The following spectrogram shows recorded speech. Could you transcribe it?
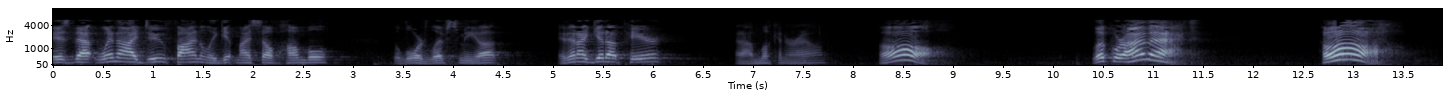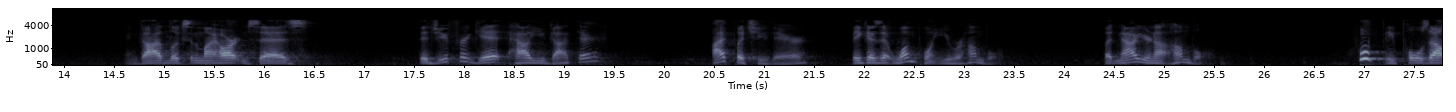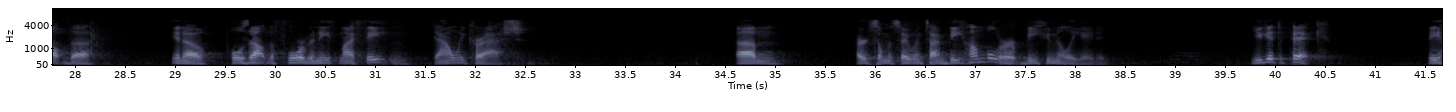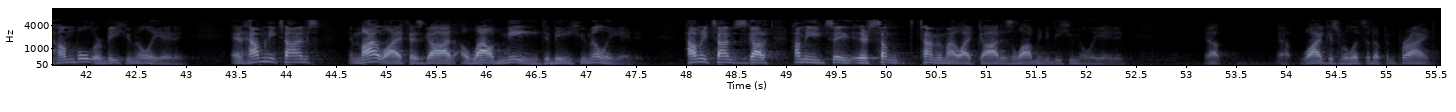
Is that when I do finally get myself humble, the Lord lifts me up. And then I get up here and I'm looking around. Oh, look where I'm at. Oh. And God looks into my heart and says, Did you forget how you got there? I put you there because at one point you were humble. But now you're not humble. Whoop, he pulls out the, you know, pulls out the floor beneath my feet and down we crash. Um, I heard someone say one time, be humble or be humiliated. You get to pick. Be humble or be humiliated. And how many times in my life has God allowed me to be humiliated? How many times has God, how many say there's some time in my life God has allowed me to be humiliated? Yep. Yep. Why? Because we're lifted up in pride.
